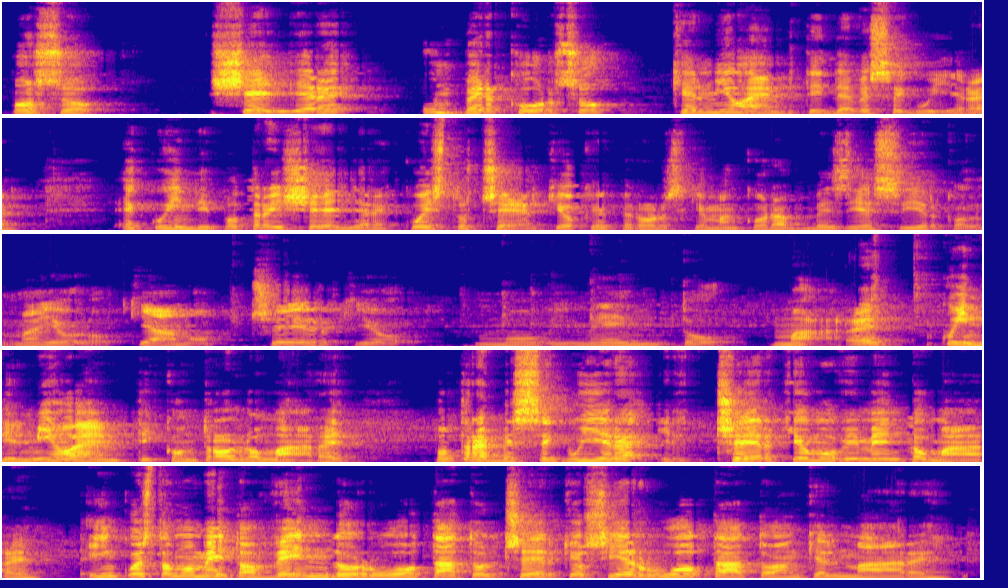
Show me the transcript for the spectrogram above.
posso scegliere un percorso che il mio empty deve seguire e quindi potrei scegliere questo cerchio che per ora si chiama ancora Bezier Circle ma io lo chiamo cerchio movimento mare. Quindi il mio empty controllo mare potrebbe seguire il cerchio movimento mare. In questo momento avendo ruotato il cerchio si è ruotato anche il mare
